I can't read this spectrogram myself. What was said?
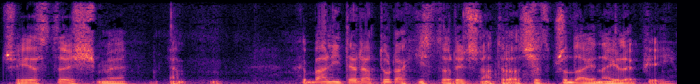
Czy jesteśmy? Chyba literatura historyczna teraz się sprzedaje najlepiej.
